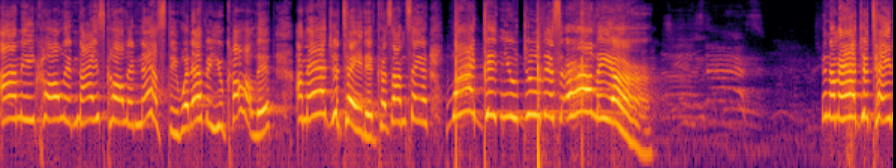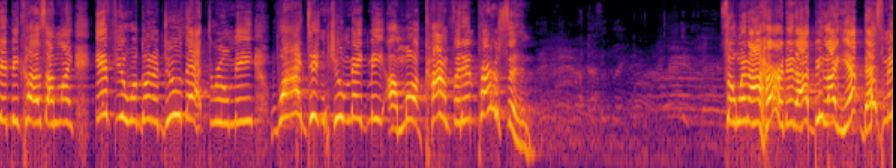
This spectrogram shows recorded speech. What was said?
I mean, call it nice, call it nasty, whatever you call it. I'm agitated because I'm saying, why didn't you do this earlier? And I'm agitated because I'm like, if you were going to do that through me, why didn't you make me a more confident person? So when I heard it, I'd be like, yep, that's me,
